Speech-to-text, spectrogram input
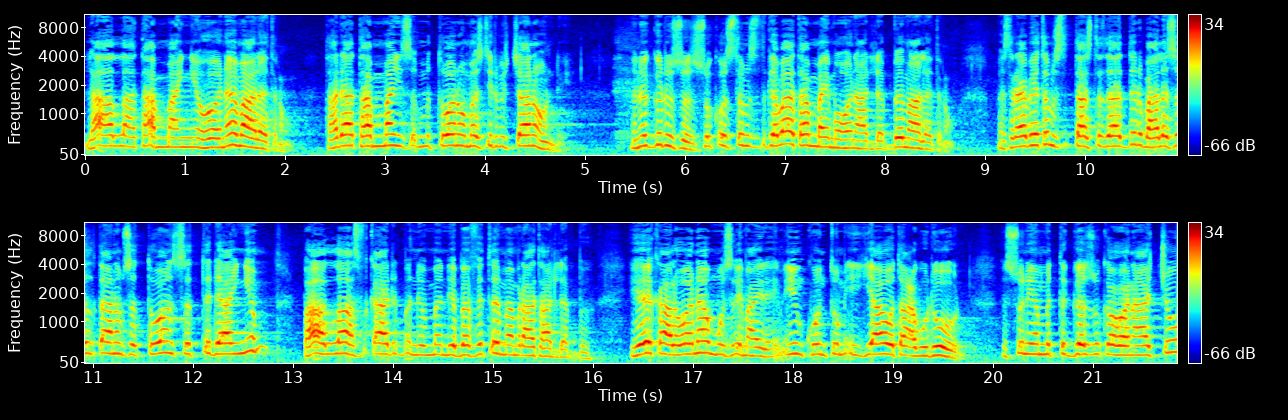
ለአላህ ታማኝ የሆነ ማለት ነው። ታዲያ ታማኝ የምትሆነው መስጅድ ብቻ ነው እንዴ? ንግድ ውስጥ ሱቅ ውስጥም ስትገባ ታማኝ መሆን አለብህ ማለት ነው። መስሪያ ቤትም ስታስተዳድር ባለስልጣንም ስትሆን ስትዳኝም በአላህ ፍቃድ በፍትህ መምራት አለብህ። ይሄ ካልሆነ ሙስሊም አይደለም። إن كنتم إياه تعبدون እሱን የምትገዙ ከሆናችሁ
